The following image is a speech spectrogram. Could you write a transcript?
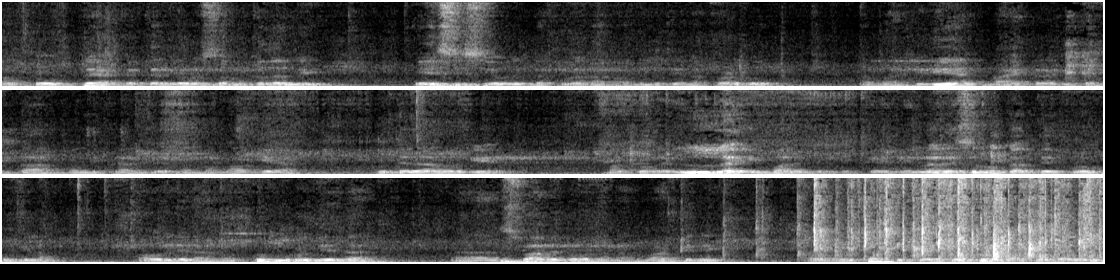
ಮತ್ತು ಪ್ರಿಯಾಂಕಾ ಖರ್ಗೆಯವರ ಸಮ್ಮುಖದಲ್ಲಿ ಎ ಸಿ ಸಿ ಅವರಿಂದ ಕೂಡ ನಾನು ಅನುಮತಿಯನ್ನು ಪಡೆದು ನಮ್ಮ ಹಿರಿಯ ನಾಯಕರಾಗಿದ್ದಂಥ ಮಲ್ಲಿಕಾರ್ಜುನ ನಮ್ಮ ನೌಕೆಯ ಹುದ್ದೆದಾರರಿಗೆ ಮತ್ತು ಅವರೆಲ್ಲ ಹಿಂಬಾಲಕರಿಗೆ ಎಲ್ಲರ ಹೆಸರು ತೆಗೆದುಕೊಳ್ಳೋಕೆ ಹೋಗಿಲ್ಲ. ಅವರಿಗೆ ನಾನು ತುಂಬ ಹೃದಯದ ಸ್ವಾಗತವನ್ನು ನಾನು ಮಾಡ್ತೀನಿ. ಅವರನ್ನು ಪಕ್ಷಕ್ಕೆ ಸೇರ್ಪಡೆ ಮಾಡ್ಕೊಳ್ತಾ ಇದ್ದೀನಿ.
